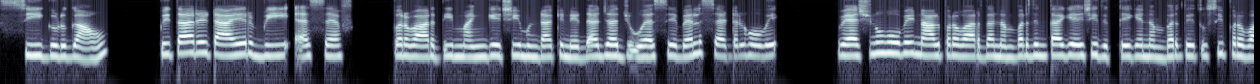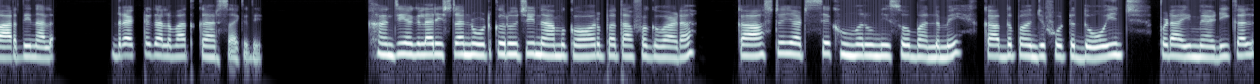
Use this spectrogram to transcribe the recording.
C Gurgaon ਪਿਤਾ ਰਿਟਾਇਰ ਬੀਐਸਐਫ ਪਰਿਵਾਰ ਦੀ ਮੰਗ ਹੈ ਜੀ ਮੁੰਡਾ ਕੈਨੇਡਾ ਜਾਂ ਯੂਐਸਏ ਵੈਲ ਸੈਟਲ ਹੋਵੇ, ਵੈਸ਼ਨੂ ਹੋਵੇ, ਨਾਲ ਪਰਿਵਾਰ ਦਾ ਨੰਬਰ ਦਿੱਤਾ ਗਿਆ ਜੀ ਦਿੱਤੇ ਗਏ ਨੰਬਰ ਤੇ ਤੁਸੀਂ ਪਰਿਵਾਰ ਦੇ ਨਾਲ ਡਾਇਰੈਕਟ ਗੱਲਬਾਤ ਕਰ ਸਕਦੇ। ਹਾਂਜੀ, ਅਗਲਾ ਰਿਸ਼ਤਾ ਨੋਟ ਕਰੋ ਜੀ, ਨਾਮ ਕੌਰ, ਪਤਾ ਫਗਵਾੜਾ, ਕਾਸਟ ਜੱਟ ਸਿੱਖ ਉਮਰ 1992 ਕੱਦ 5 ਫੁੱਟ 2 ਇੰਚ, ਪੜ੍ਹਾਈ medical,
